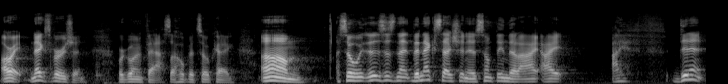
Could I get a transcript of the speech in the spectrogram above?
All right, next version. We're going fast. I hope it's okay. Um, so this is the next session is something that I I, I didn't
